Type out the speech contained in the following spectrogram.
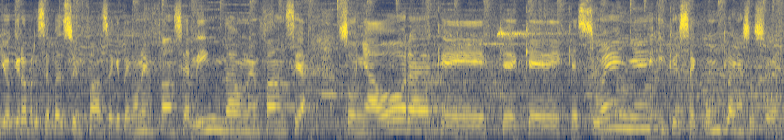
Yo quiero preservar su infancia, que tenga una infancia linda, una infancia soñadora, que, que sueñe y que se cumplan esos sueños.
